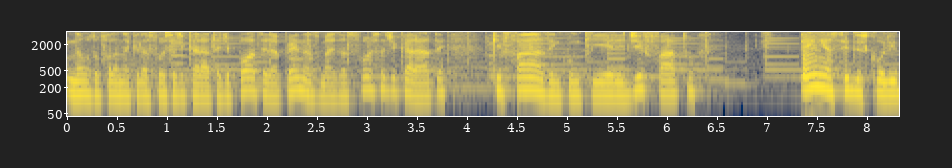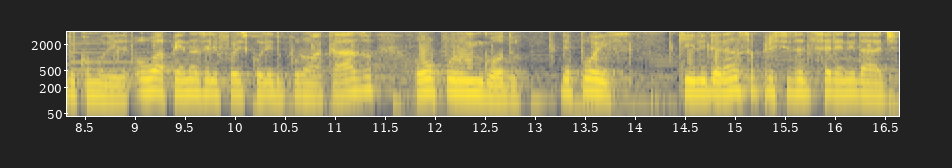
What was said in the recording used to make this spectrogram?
não estou falando aqui das forças de caráter de Potter apenas, mas as forças de caráter que fazem com que ele de fato tenha sido escolhido como líder, ou apenas ele foi escolhido por um acaso ou por um engodo. Depois, que liderança precisa de serenidade.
